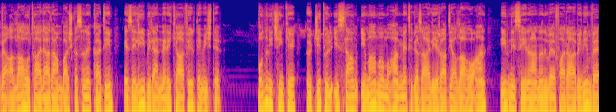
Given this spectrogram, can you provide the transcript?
ve Allahu Teala'dan başkasını kadim, ezeli bilenleri kafir demiştir. Bunun için ki Hüccetül İslam İmamı Muhammed Gazali radıyallahu an İbn Sina'nın ve Farabi'nin ve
